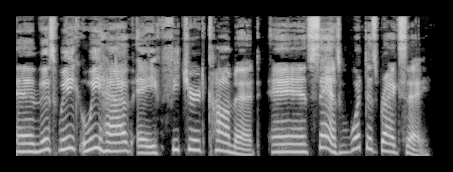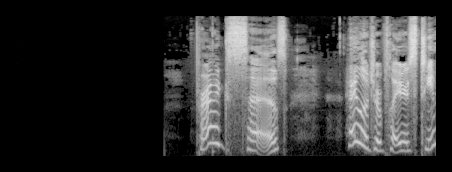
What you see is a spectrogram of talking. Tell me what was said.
And this week we have a featured comment. And Sans, what does Bragg say? Bragg says, Hey Lotro Players team,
